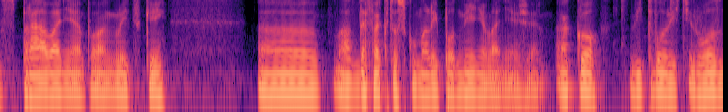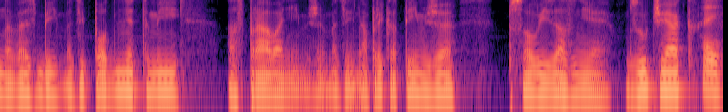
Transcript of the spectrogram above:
správania po anglicky a de facto skúmali podmienovanie, že ako vytvoriť rôzne väzby medzi podnetmi a správaním. Že medzi napríklad tým, že psovi zaznie bzučiak Hej.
